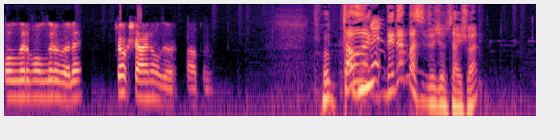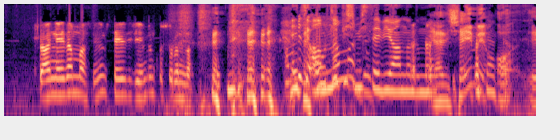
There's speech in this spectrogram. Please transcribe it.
kolları molları böyle çok şahane oluyor hatunun. Tam olarak Ne? neden bahsediyorsun hocam sen şu an? Şu an neyden bahsediyorum? Sevdiceğimin kusurundan. Ama biz Eti orta anlamadık. pişmiş seviyor anladım ben. Yani şey mi o e,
